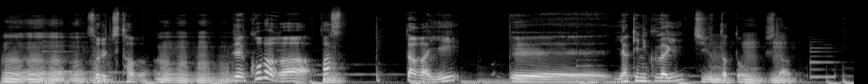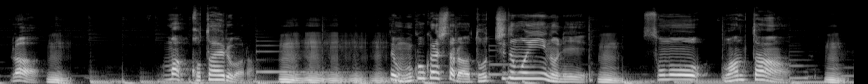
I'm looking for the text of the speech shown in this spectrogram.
うんうんうんうんうんそれっち多分、うんうんうんうんでコバがパスタがいい、えー焼肉がいい？って言ったとしたら、うん。まあ答えるわな。でも向こうからしたらどっちでもいいのにうん。そのワンターンうん。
